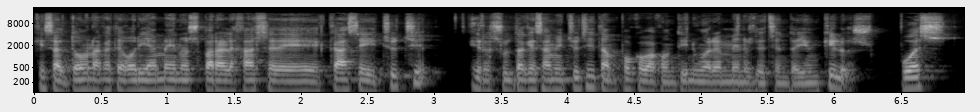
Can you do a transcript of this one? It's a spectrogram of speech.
que saltó a una categoría menos para alejarse de Kase y Chuchi, y resulta que Sami Chuchi tampoco va a continuar en menos de 81 kilos, pues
